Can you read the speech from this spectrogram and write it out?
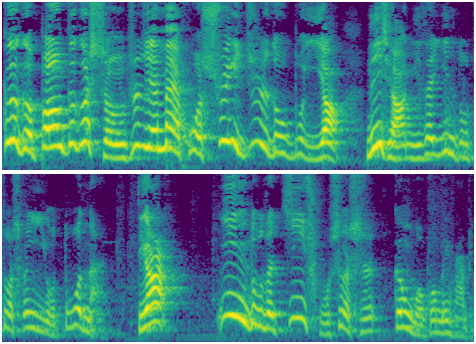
各个邦、各个省之间卖货税制都不一样。你想你在印度做生意有多难？第二，印度的基础设施跟我国没法比。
